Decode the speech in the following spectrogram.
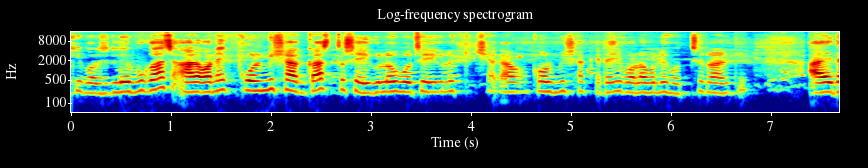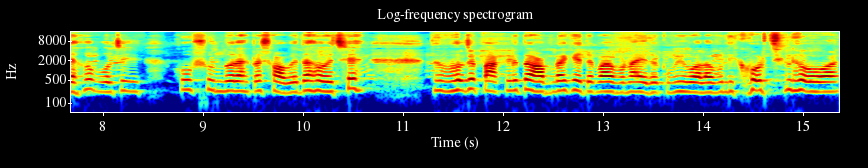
কি বলে লেবু গাছ আর অনেক কলমি শাক গাছ, তো সেইগুলোও বলছে, এইগুলো কী শাক কলমি শাক এটাই বলা বলি হচ্ছিল আর কি। আর এই দেখো বলছে খুব সুন্দর একটা সবেদা হয়েছে, তো বলছে পাকলে তো আমরা খেতে পারব না, এরকমই বলা বলি করছিল ও আর।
